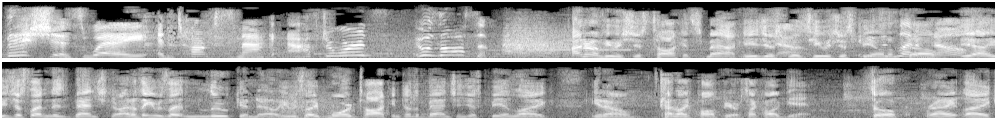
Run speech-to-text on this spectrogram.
vicious way and talked smack afterwards. It was awesome. I don't know if he was just talking smack. He just No. was. He was just He feeling just let him himself. know. Yeah, he was just letting his bench know. I don't think he was letting Luka know. He was like more talking to the bench and just being like, you know, kind of like Paul Pierce. I call it game. It's over, right? Like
